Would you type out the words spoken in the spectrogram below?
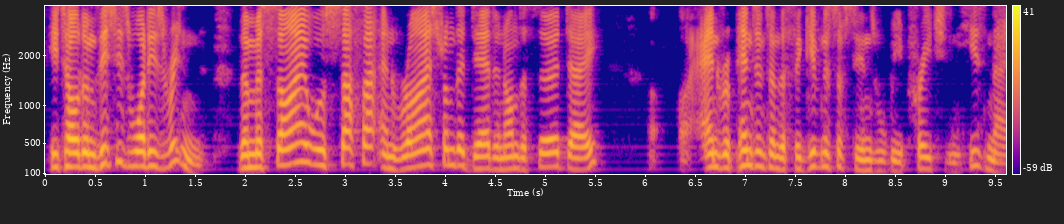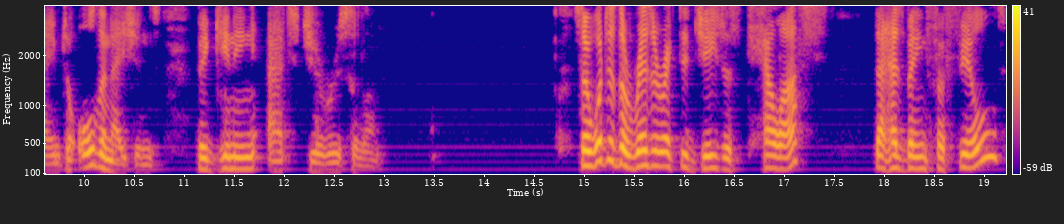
He told them, This is what is written the Messiah will suffer and rise from the dead, and on the third day, and repentance and the forgiveness of sins will be preached in his name to all the nations, beginning at Jerusalem. So, what does the resurrected Jesus tell us that has been fulfilled?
